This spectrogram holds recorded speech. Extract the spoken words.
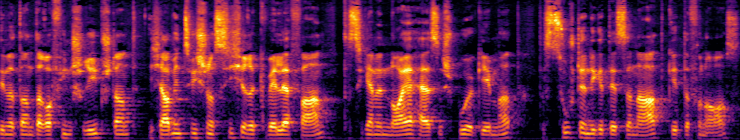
den er dann daraufhin schrieb, stand, ich habe inzwischen aus sicherer Quelle erfahren, dass sich eine neue heiße Spur ergeben hat. Das zuständige Dezernat geht davon aus,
